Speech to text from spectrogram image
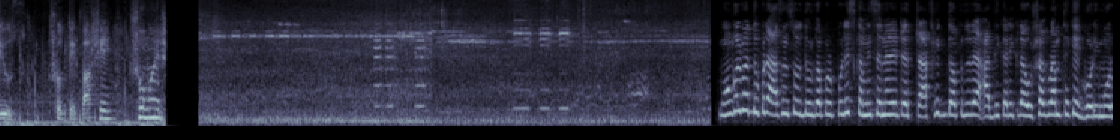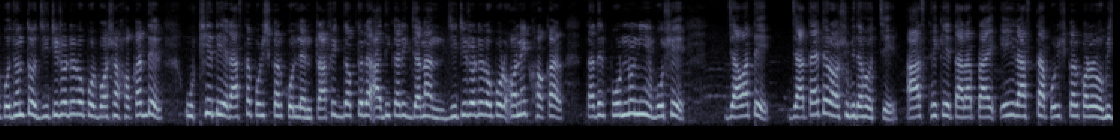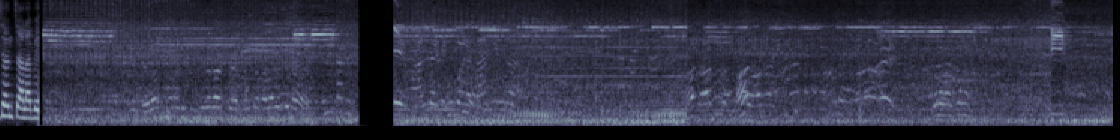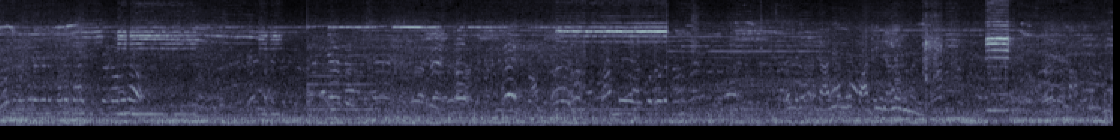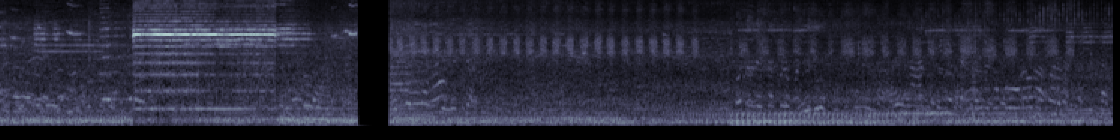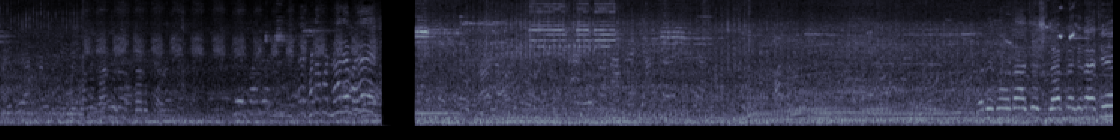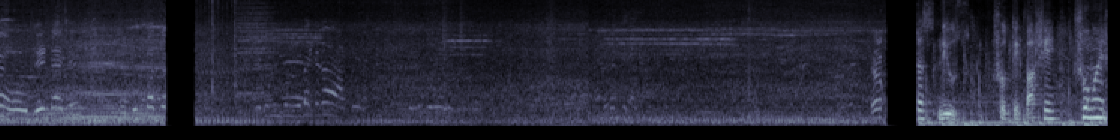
News. সত্যের পাশে সময়ের মঙ্গলবার দুপুরে আসানসোল দুর্গাপুর পুলিশ কমিশনারেটের ট্রাফিক দপ্তরের আধিকারিকরা উষাগ্রাম থেকে ঘড়িমোড় পর্যন্ত জিটি রোডের ওপর বসা হকারদের উঠিয়ে দিয়ে রাস্তা পরিষ্কার করলেন। ট্রাফিক দপ্তরের আধিকারিক জানান, জিটি রোডের ওপর অনেক হকার তাদের পণ্য নিয়ে বসে যাওয়াতে যাতায়াতের অসুবিধা হচ্ছে। আজ থেকে তারা প্রায় এই রাস্তা পরিষ্কার করার অভিযান চালাবে। ওটা আছে ও আছে নিউজ সত্যের পাশে সময়ের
